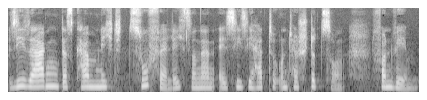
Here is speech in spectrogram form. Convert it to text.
Sie sagen, das kam nicht zufällig, sondern el-Sisi hatte Unterstützung. Von wem?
